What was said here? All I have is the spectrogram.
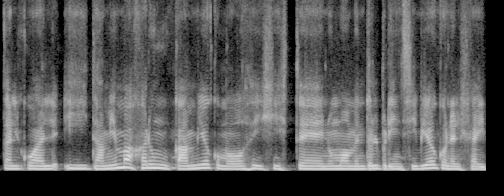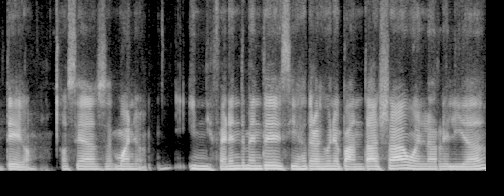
tal cual. Y también bajar un cambio, como vos dijiste en un momento al principio, con el hateo. O sea, bueno, indiferentemente de si es a través de una pantalla o en la realidad,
